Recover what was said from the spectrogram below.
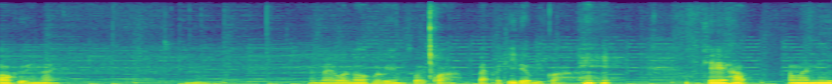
ลอกดูให้หน่อยเห็นไหมว่าลอกแล้วยังสวยกว่า แปะไปที่เดิมดีกว่า โอเคครับ ประมาณนี้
